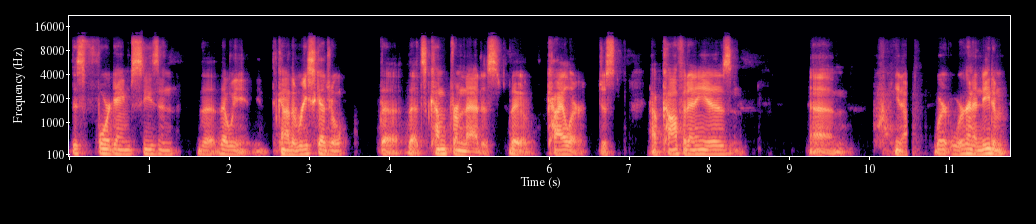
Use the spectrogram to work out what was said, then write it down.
this four game season that that we kind of the reschedule the that's come from that is the Kyler just how confident he is and um you know we're we're gonna need him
